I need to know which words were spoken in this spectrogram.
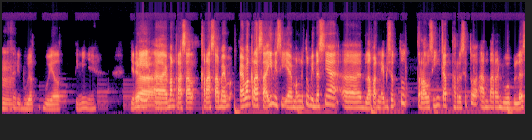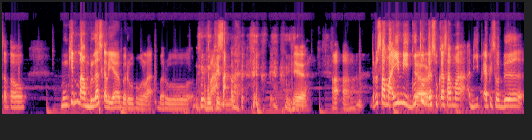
Hmm. dari build build ininya. Jadi Ya. eh, emang kerasa kerasa mem- emang kerasa ini sih emang itu minusnya eh, 8 episode tuh terlalu singkat. Harusnya tuh antara 12 atau mungkin 16 kali ya baru mula baru Mungkin kerasa lah. Iya. Heeh. Terus sama ini, gue Ya. tuh nggak suka sama di episode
